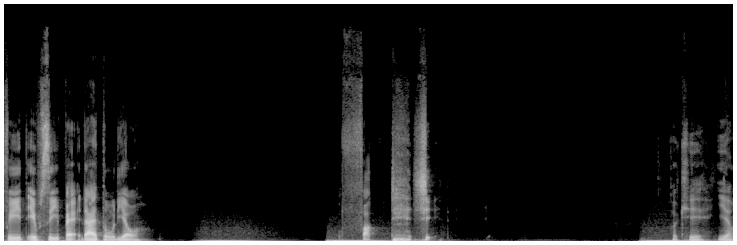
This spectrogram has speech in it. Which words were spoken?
ฟีด FC แปะได้ตัวเดียว fuck that shit โอเค เยี่ยม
